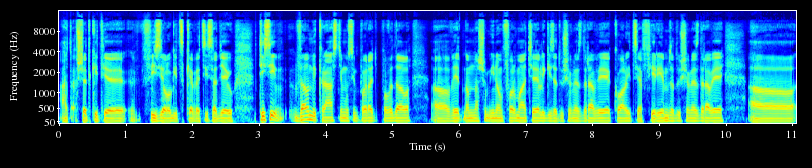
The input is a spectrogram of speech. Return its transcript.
a t- všetky tie fyziologické veci sa dejú. Ty si veľmi krásne, musím povedať, povedal uh, v jednom našom inom formáte Ligy za duševné zdravie, koalícia firiem za duševné zdravie, uh,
